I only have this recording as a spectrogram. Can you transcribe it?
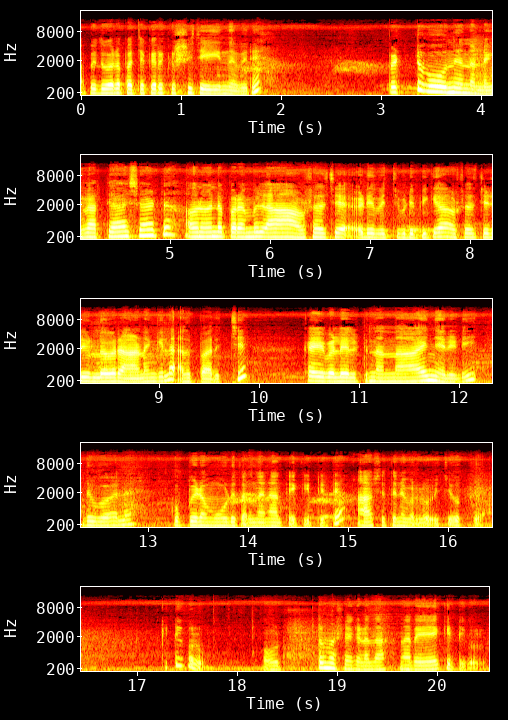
അപ്പോൾ ഇതുപോലെ പച്ചക്കറി കൃഷി ചെയ്യുന്നവർ പെട്ടുപോകുന്നെന്നുണ്ടെങ്കിൽ അത്യാവശ്യമായിട്ട് അവനവന്റെ പറമ്പിൽ ആ ഔഷധ ചെടി വെച്ച് പിടിപ്പിക്കുക. ഔഷധ ചെടി ഉള്ളവരാണെങ്കിൽ അത് പറിച്ച് കൈവെള്ളയിലിട്ട് നന്നായി ഞെരടി ഇതുപോലെ കുപ്പിയുടെ മൂടി തുറന്നതിനകത്തേക്ക് ഇട്ടിട്ട് ആവശ്യത്തിന് വെള്ളം ഒഴിച്ച് വെക്കുക. കിട്ടിക്കൊള്ളും ഒട്ടും കിടന്നാ നിറയെ കിട്ടിക്കൊള്ളും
